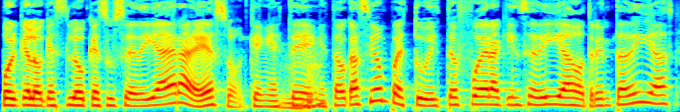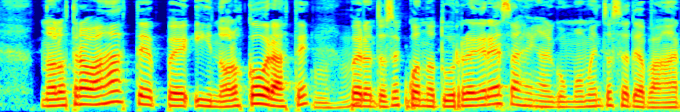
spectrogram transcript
porque lo que, lo que sucedía era eso, que en, este, en esta ocasión pues estuviste fuera 15 días o 30 días, no los trabajaste y no los cobraste, pero entonces cuando tú regresas en algún momento se te, pagan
